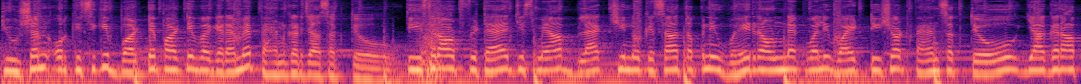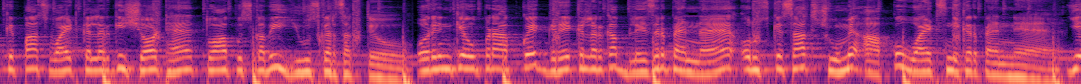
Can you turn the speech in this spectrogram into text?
ट्यूशन और किसी की बर्थडे पार्टी वगैरह में पहन कर जा सकते हो। तीसरा आउटफिट है जिसमें आप ब्लैक चीनो के साथ अपनी वही राउंड नेक वाली व्हाइट टी शर्ट पहन सकते हो या अगर आपके पास व्हाइट कलर की शर्ट है तो आप उसका भी यूज़ कर सकते हो। और इनके ऊपर आपको एक ग्रे कलर का ब्लेजर पहनना है और उसके साथ शू में आपको व्हाइट स्नीकर पहनने हैं। ये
